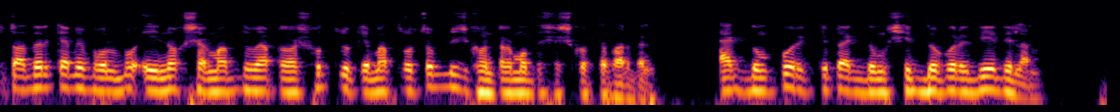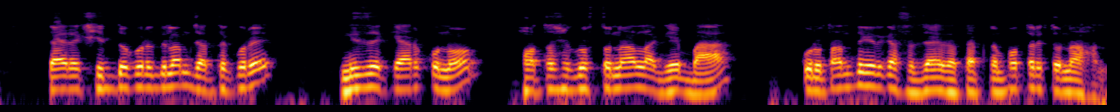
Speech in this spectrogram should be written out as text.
তো তাদেরকে আমি বলব, এই নকশার মাধ্যমে আপনারা শত্রুকে মাত্র চব্বিশ ঘণ্টার মধ্যে শেষ করতে পারবেন। একদম পরীক্ষিত, একদম সিদ্ধ করে দিয়ে দিলাম। ডাইরেক্ট সিদ্ধ করে দিলাম যাতে করে নিজেকে আর কোনো হতাশাগ্রস্ত না লাগে বা কোনো তান্ত্রিকের কাছে যায় যাতে আপনি প্রতারিত না হন।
